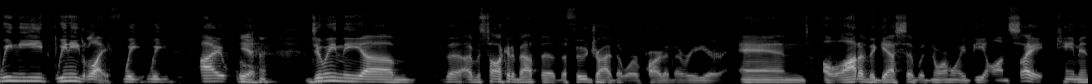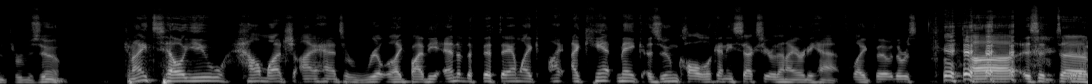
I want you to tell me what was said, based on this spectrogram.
we need we need life. We we I Yeah. doing the um the I was talking about the the food drive that we're a part of every year, and a lot of the guests that would normally be on site came in through Zoom. Can I tell you how much I had to real like by the end of the fifth day, I'm like, I, I can't make a Zoom call look any sexier than I already have. Like there, there was uh is it uh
